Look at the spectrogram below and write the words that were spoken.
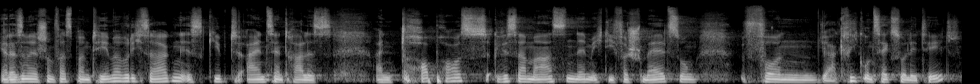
Ja, da sind wir schon fast beim Thema, würde ich sagen. Es gibt ein zentrales, ein Topos gewissermaßen, nämlich die Verschmelzung von ja, Krieg und Sexualität.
